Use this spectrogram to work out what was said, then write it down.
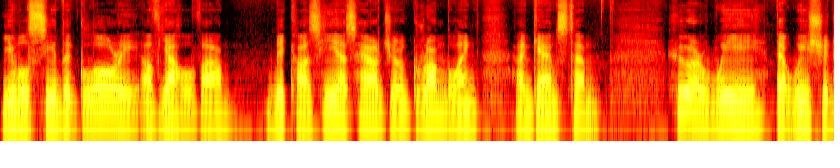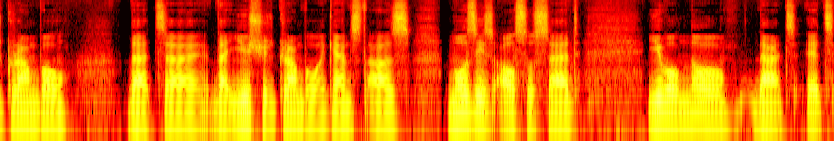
you will see the glory of Jehovah, because he has heard your grumbling against him. Who are we that we should grumble? That uh, that you should grumble against us. Moses also said, "You will know that it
